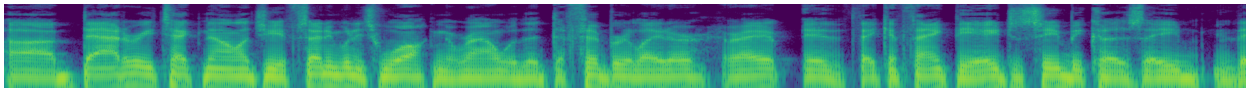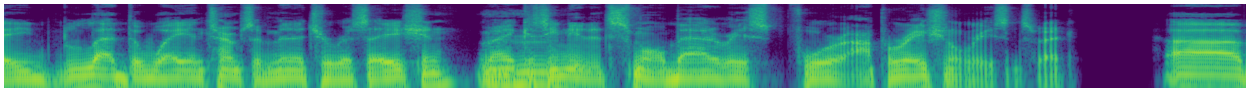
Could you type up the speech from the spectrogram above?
uh, battery technology. If anybody's walking around with a defibrillator, right, eh, they can thank the agency because they they led the way in terms of miniaturization, right? Because you needed small batteries for operational reasons, right? Uh,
